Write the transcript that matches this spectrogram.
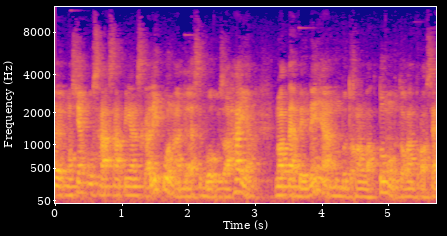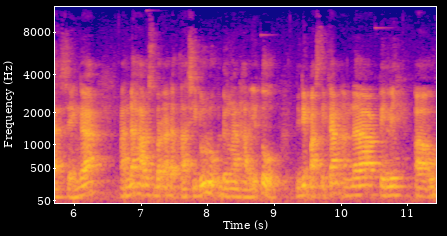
eh, maksudnya usaha sampingan sekalipun adalah sebuah usaha yang notabene yang membutuhkan waktu membutuhkan proses. Sehingga anda harus beradaptasi dulu dengan hal itu. Jadi pastikan anda pilih uh,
